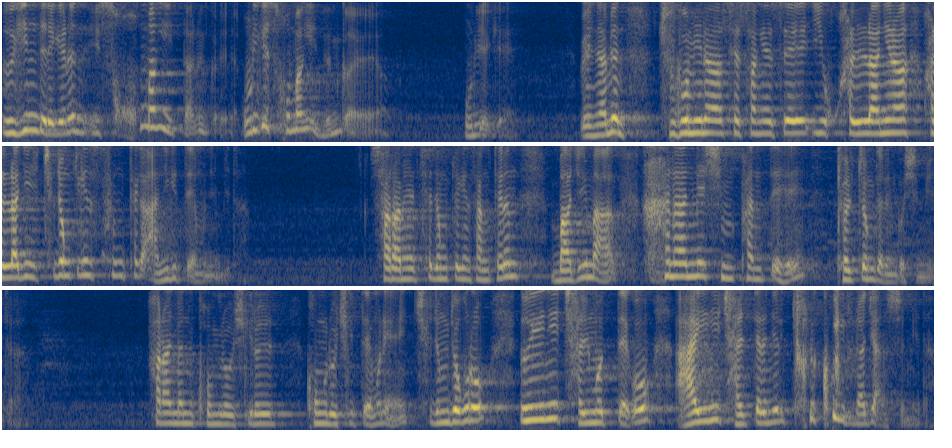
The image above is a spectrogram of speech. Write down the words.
의인들에게는 소망이 있다는 거예요. 우리에게 소망이 있는 거예요. 우리에게. 왜냐하면 죽음이나 세상에서의 이 환란이나 환란이 최종적인 상태가 아니기 때문입니다. 사람의 최종적인 상태는 마지막 하나님의 심판 때에 결정되는 것입니다. 하나님은 공의로우시기를 공의로우시기 때문에 최종적으로 의인이 잘못되고 아인이 잘 되는 일은 결코 일어나지 않습니다.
